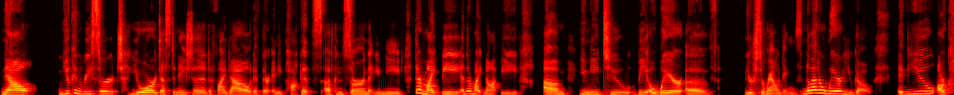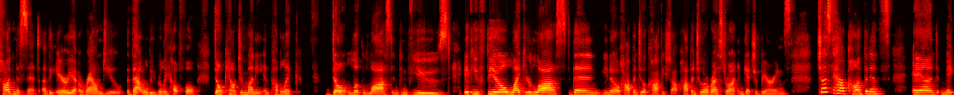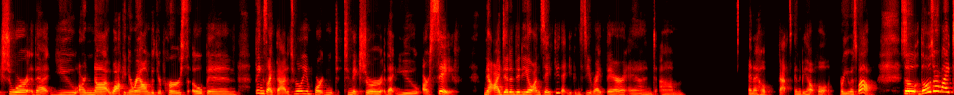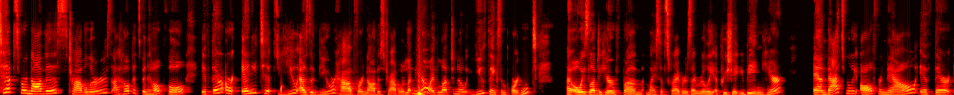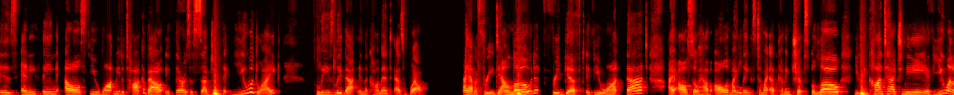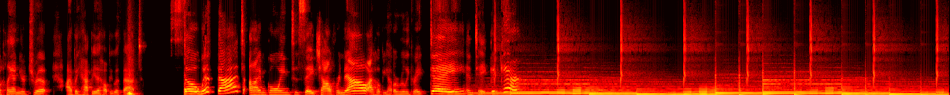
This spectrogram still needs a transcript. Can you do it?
Now, you can research your destination to find out if there are any pockets of concern that you need. There might be, and there might not be. Um, you need to be aware of your surroundings, no matter where you go if you are cognizant of the area around you, that will be really helpful. Don't count your money in public. don't look lost and confused. If you feel like you're lost, then, you know, hop into a coffee shop, hop into a restaurant and get your bearings. Just have confidence and make sure that you are not walking around with your purse open, things like that. It's really important to make sure that you are safe. Now, I did a video on safety that you can see right there, and um, and I hope that's going to be helpful for you as well. So, those are my tips for novice travelers. I hope it's been helpful. If there are any tips you, as a viewer, have for a novice traveler, let me know. I'd love to know what you think is important. I always love to hear from my subscribers. I really appreciate you being here. And that's really all for now. If there is anything else you want me to talk about, if there is a subject that you would like, please leave that in the comment as well. I have a free download, free gift if you want that. I also have all of my links to my upcoming trips below. You can contact me if you want to plan your trip. I'd be happy to help you with that. So, with that, I'm going to say ciao for now. I hope you have a really great day and take good care.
